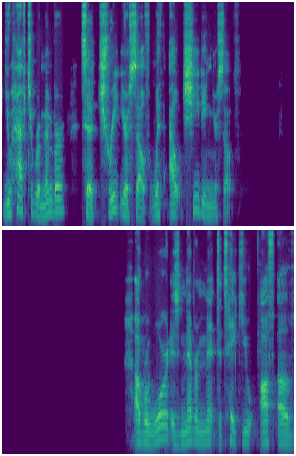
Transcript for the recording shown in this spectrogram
you have to remember to treat yourself without cheating yourself a reward is never meant to take you off of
